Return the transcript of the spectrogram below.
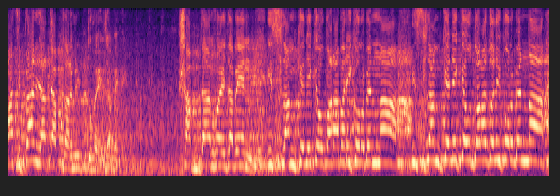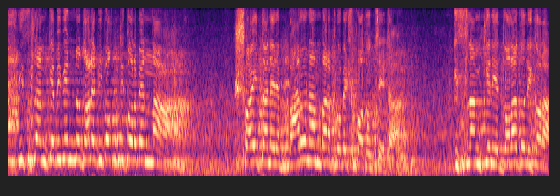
মাছি প্রাণীর হাতে আপনার মৃত্যু হয়ে যাবে। সাবধান হয়ে যাবেন। ইসলামকে নিয়ে কেউ বাড়াবাড়ি করবেন না। ইসলামকে নিয়ে কেউ দলাদলি করবেন না। ইসলামকে বিভিন্ন দলে বিভক্তি করবেন না। শয়তানের বারো নাম্বার প্রবেশ পথ হচ্ছে এটা। ইসলামকে নিয়ে দলাদলি করা,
